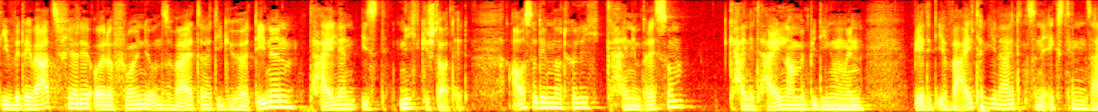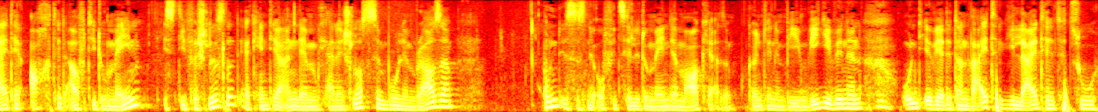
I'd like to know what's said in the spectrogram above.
die Privatsphäre eurer Freunde und so weiter, die gehört denen, teilen ist nicht gestattet. Außerdem natürlich kein Impressum, keine Teilnahmebedingungen, werdet ihr weitergeleitet zu einer externen Seite. Achtet auf die Domain. Ist die verschlüsselt? Erkennt ihr an dem kleinen Schlosssymbol im Browser. Und ist es eine offizielle Domain der Marke? Also könnt ihr einen BMW gewinnen und ihr werdet dann weitergeleitet zu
